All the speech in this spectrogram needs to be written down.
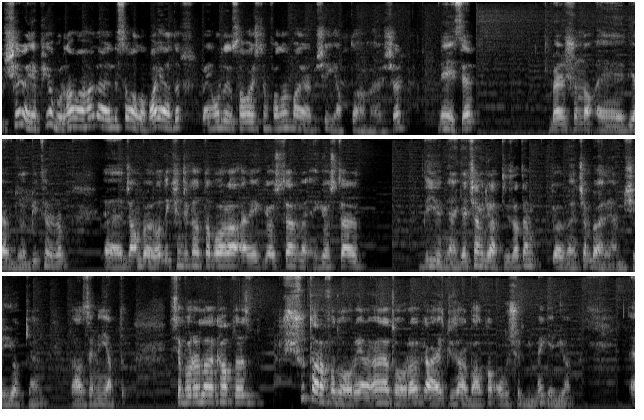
Bir şeyler yapıyor burada ama hadi hayırlısı valla bayağıdır. Ben orada savaştım falan bayağı bir şey yaptı arkadaşlar. Neyse. Ben şunu e, diğer videoda bitiririm. E, Can böyle oldu. İkinci katta bu ara hani gösterme göster değilim yani. Geçen video yaptık zaten görmen için böyle yani bir şey yok yani. Daha zemini yaptık. İşte buraları kaplarız. Şu tarafa doğru yani öne doğru gayet güzel balkon oluşur gibime geliyor. Ee,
